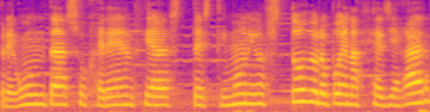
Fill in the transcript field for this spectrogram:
preguntas, sugerencias, testimonios. Todo lo pueden hacer llegar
